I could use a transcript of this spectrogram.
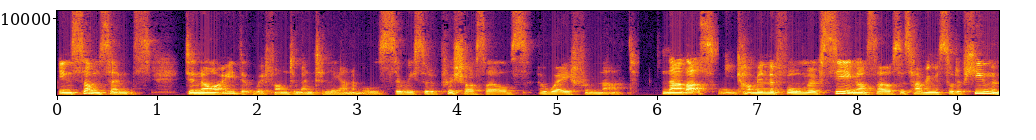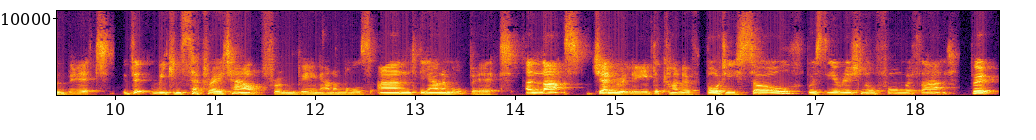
in some sense, deny that we're fundamentally animals. So we sort of push ourselves away from that. Now, that's come in the form of seeing ourselves as having a sort of human bit that we can separate out from being animals and the animal bit. And that's generally the kind of body soul was the original form of that. But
